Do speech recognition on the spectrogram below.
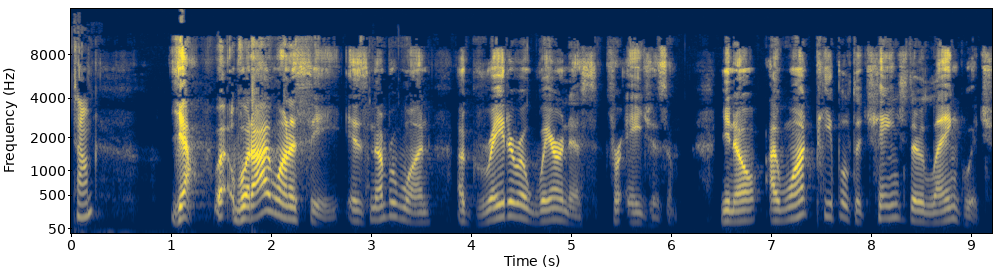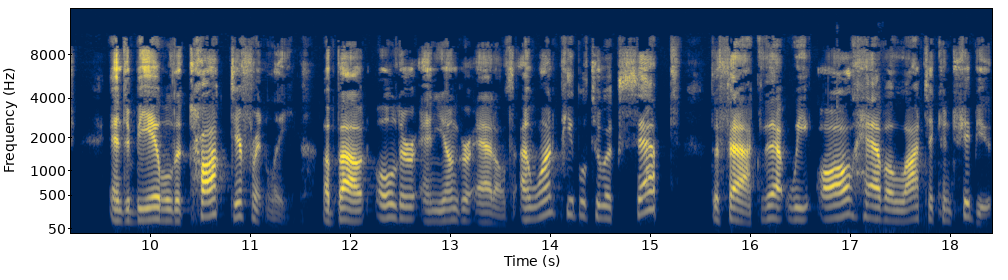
Tom? Yeah. What I want to see is number one, a greater awareness for ageism. You know, I want people to change their language and to be able to talk differently about older and younger adults. I want people to accept the fact that we all have a lot to contribute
